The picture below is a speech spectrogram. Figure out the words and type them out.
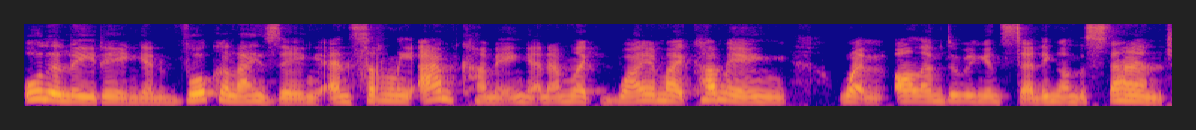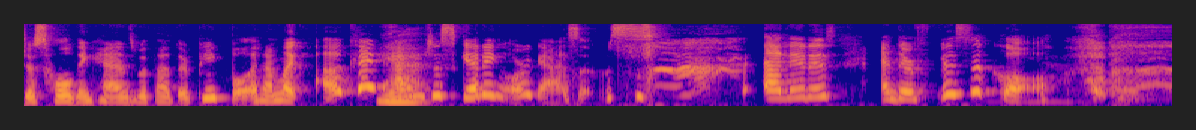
ululating and vocalizing and suddenly I'm coming and I'm like why am I coming when all I'm doing is standing on the stand just holding hands with other people and I'm like okay yeah. I'm just getting orgasms and it is and they're physical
